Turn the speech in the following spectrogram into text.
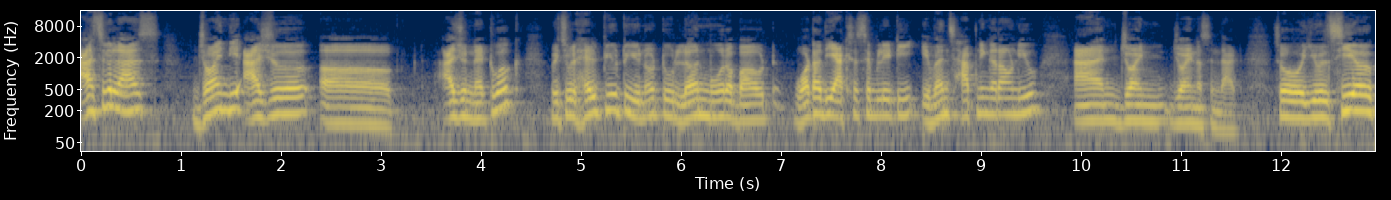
as well as join the Azure uh, Azure network which will help you to you know to learn more about what are the accessibility events happening around you and join join us in that. So you will see a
